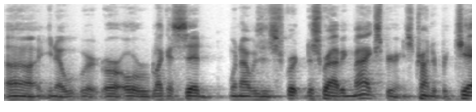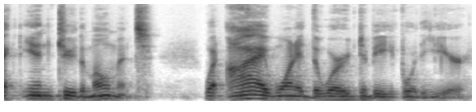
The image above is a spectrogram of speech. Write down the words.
Uh, you know, or, or, or, like I said when I was describing my experience, trying to project into the moment what I wanted the word to be for the year,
